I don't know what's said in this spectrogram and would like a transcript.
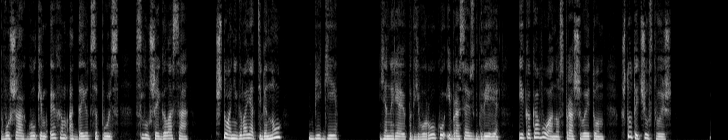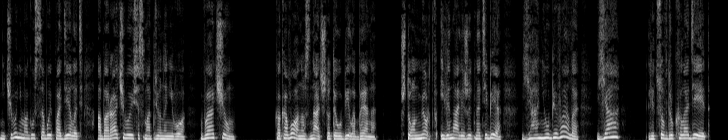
В ушах гулким эхом отдается пульс. «Слушай, голоса. Что они говорят тебе? Ну, беги». Я ныряю под его руку и бросаюсь к двери. «И каково оно?» – спрашивает он. «Что ты чувствуешь?» Ничего не могу с собой поделать, оборачиваюсь и смотрю на него. «Вы о чем?» «Каково оно знать, что ты убила Бена? Что он мертв и вина лежит на тебе?» «Я не убивала. Я...» Лицо вдруг холодеет.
